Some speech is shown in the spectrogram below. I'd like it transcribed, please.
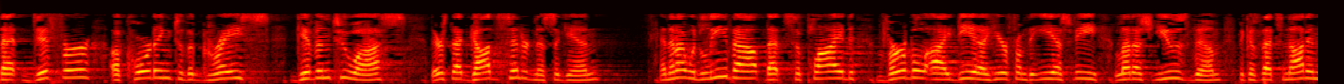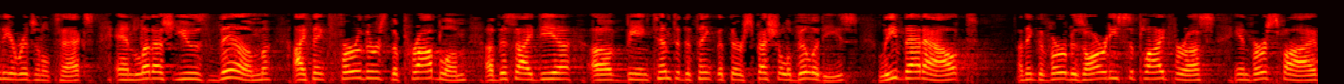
that differ according to the grace given to us. There's that God centeredness again. And then I would leave out that supplied verbal idea here from the ESV, let us use them, because that's not in the original text. And let us use them, I think, furthers the problem of this idea of being tempted to think that they're special abilities. Leave that out. I think the verb is already supplied for us in verse 5,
